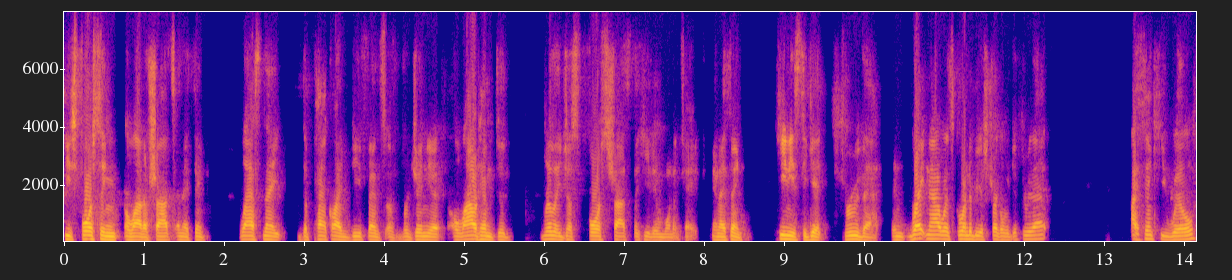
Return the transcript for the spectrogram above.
He's forcing a lot of shots. And I think last night, the pack line defense of Virginia allowed him to really just force shots that he didn't want to take. And I think he needs to get through that. And right now, it's going to be a struggle to get through that. I think he will.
